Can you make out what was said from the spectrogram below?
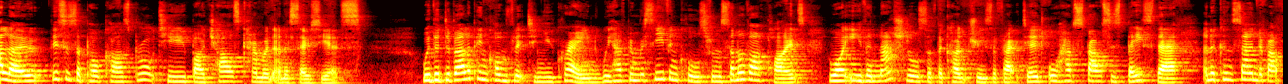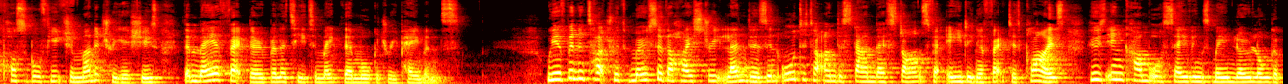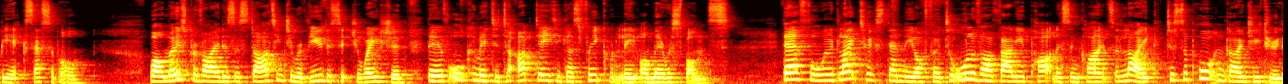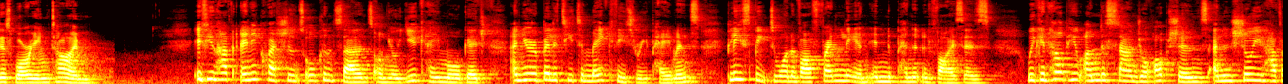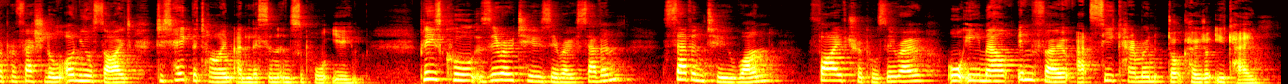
Hello, this is a podcast brought to you by Charles Cameron and Associates. With the developing conflict in Ukraine, we have been receiving calls from some of our clients who are either nationals of the countries affected or have spouses based there and are concerned about possible future monetary issues that may affect their ability to make their mortgage repayments. We have been in touch with most of the high street lenders in order to understand their stance for aiding affected clients whose income or savings may no longer be accessible. While most providers are starting to review the situation, they have all committed to updating us frequently on their response. Therefore, we would like to extend the offer to all of our valued partners and clients alike to support and guide you through this worrying time. If you have any questions or concerns on your UK mortgage and your ability to make these repayments, please speak to one of our friendly and independent advisors. We can help you understand your options and ensure you have a professional on your side to take the time and listen and support you please call 0207 721 5000 or email info at ccameron.co.uk.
